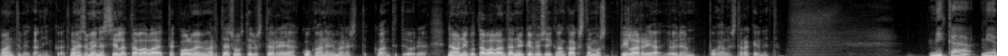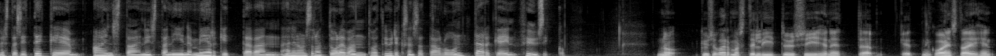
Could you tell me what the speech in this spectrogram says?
kvanttimekaniikkaa. Että voihan se mennä sillä tavalla, että kolme ymmärtää suhteellisuusteoriaa ja kukaan ei ymmärrä sitä kvanttiteoriaa. Nämä on niin kuin tavallaan tämän nykyfysiikan kaksi tämmöistä pilaria, joiden pohjalle sitä rakennetaan. Mikä mielestäsi tekee Einsteinista niin merkittävän? Hänen on sanottu olevan 1900-luvun tärkein fyysikko. No kyllä se varmasti liittyy siihen, että, että niin kuin Einsteinin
